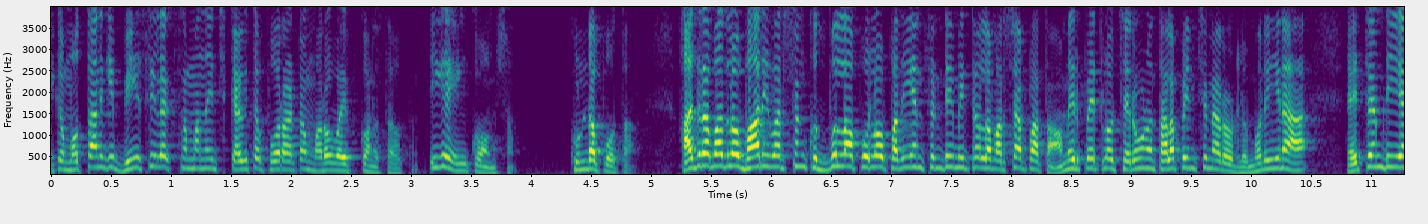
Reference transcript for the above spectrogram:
ఇక మొత్తానికి బీసీలకు సంబంధించి కవిత పోరాటం మరోవైపు కొనసాగుతుంది. ఇక ఇంకో అంశం కుండపోత. హైదరాబాద్లో భారీ వర్షం కుత్బుల్లాపూర్లో పదిహేను సెంటీమీటర్ల వర్షపాతం. అమీర్పేటలో చెరువును తలపించిన రోడ్లు. మునిగిన హెచ్ఎండిఏ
